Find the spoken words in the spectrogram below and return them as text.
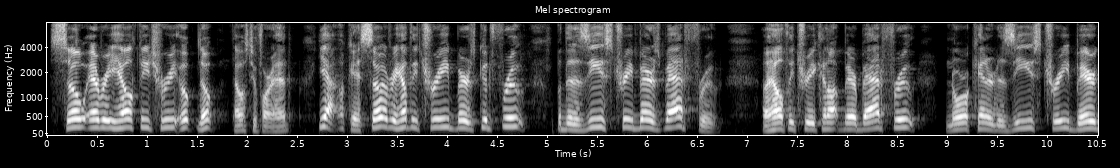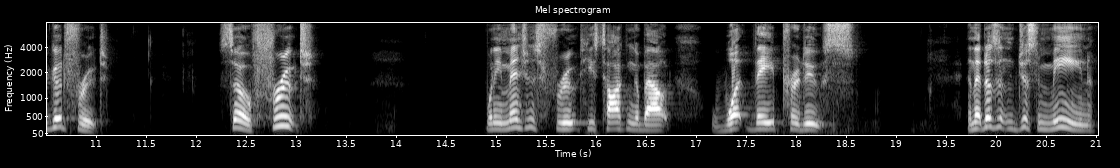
So every healthy tree, oh, nope, that was too far ahead. Yeah, okay, so every healthy tree bears good fruit, but the diseased tree bears bad fruit. A healthy tree cannot bear bad fruit, nor can a diseased tree bear good fruit. So, fruit. When he mentions fruit, he's talking about what they produce. And that doesn't just mean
